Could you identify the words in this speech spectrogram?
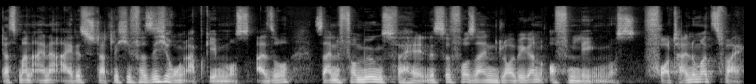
dass man eine eidesstattliche Versicherung abgeben muss, also seine Vermögensverhältnisse vor seinen Gläubigern offenlegen muss. Vorteil Nummer zwei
